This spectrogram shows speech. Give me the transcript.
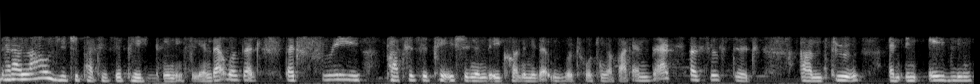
that allows you to participate meaningfully. And that was that, that free participation in the economy that we were talking about. And that's assisted um, through an enabling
